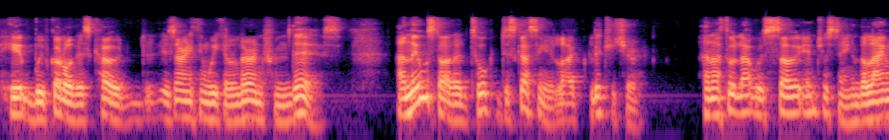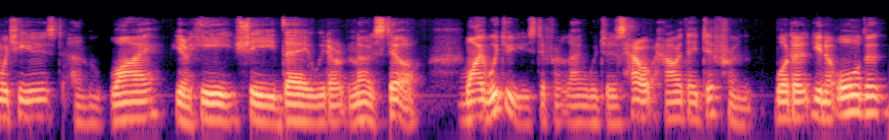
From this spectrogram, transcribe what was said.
here we've got all this code. Is there anything we can learn from this? And they all started talking, discussing it like literature. And I thought that was so interesting. The language he used and why, you know, he, she, they, we don't know still. Why would you use different languages? How how are they different? What are you know all the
